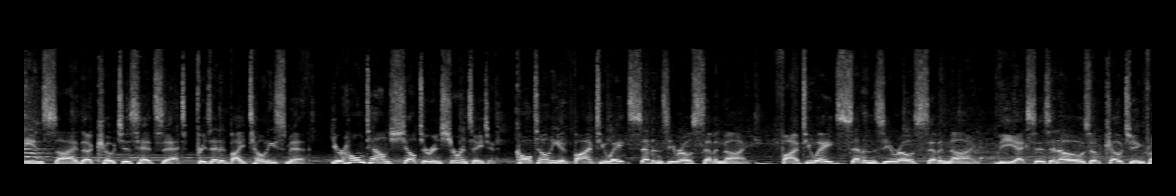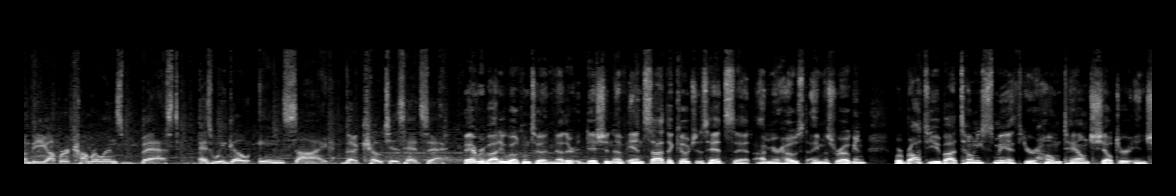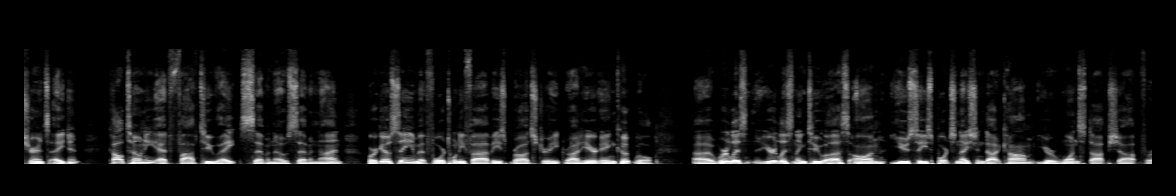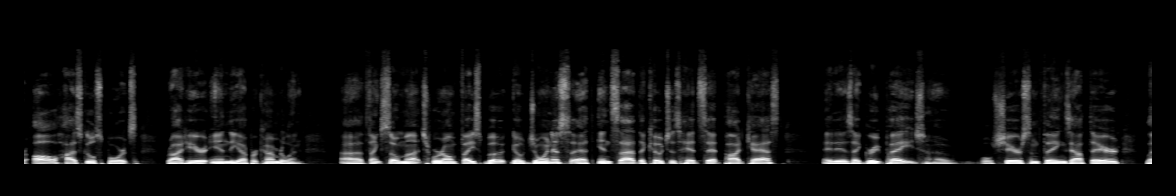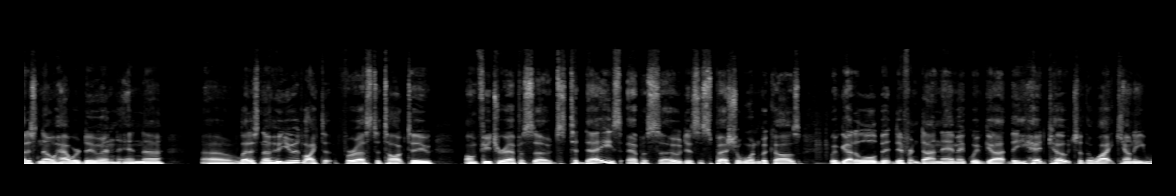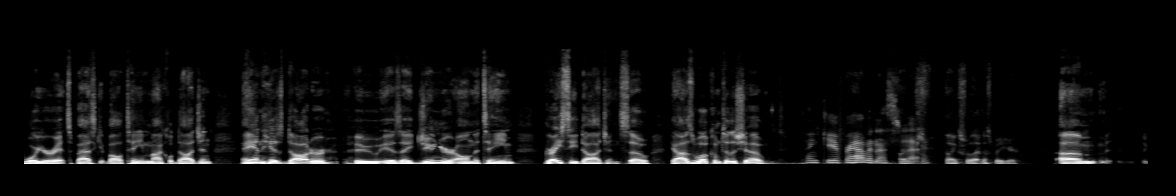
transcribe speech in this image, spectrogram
Inside the Coach's Headset, presented by Tony Smith, your hometown shelter insurance agent. Call Tony at 528 7079. 528 7079. The X's and O's of coaching from the Upper Cumberland's best as we go inside the coach's headset. Hey, everybody, welcome to another edition of Inside the Coach's Headset. I'm your host, Amos Rogan. We're brought to you by Tony Smith, your hometown shelter insurance agent. Call Tony at 528 7079 or go see him at 425 East Broad Street right here in Cookeville. Uh, we're listen- you're listening to us on ucsportsnation.com, your one-stop shop for all high school sports right here in the Upper Cumberland. Uh, thanks so much. We're on Facebook. Go join us at Inside the Coaches Headset Podcast. It is a group page. Uh, we'll share some things out there. Let us know how we're doing, and uh, let us know who you would like to, for us to talk to on future episodes. Today's episode is a special one because we've got a little bit different dynamic. We've got the head coach of the White County Warriorettes basketball team, Michael Dodgen, and his daughter, who is a junior on the team, Gracie Dodgen. So, guys, welcome to the show. Thank you for having us today. Thanks, thanks for letting us be here. Um,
